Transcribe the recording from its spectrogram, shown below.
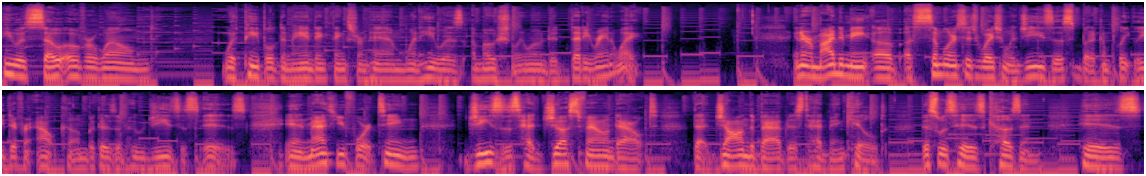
He was so overwhelmed with people demanding things from him when he was emotionally wounded that he ran away. And it reminded me of a similar situation with Jesus, but a completely different outcome because of who Jesus is. In Matthew 14, Jesus had just found out that John the Baptist had been killed. This was his cousin, his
